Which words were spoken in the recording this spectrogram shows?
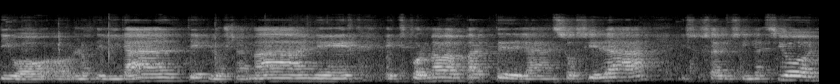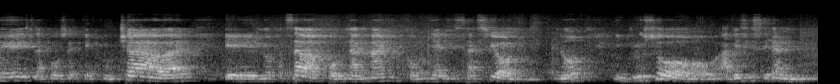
digo, los delirantes, los chamanes, formaban parte de la sociedad y sus alucinaciones, las voces que escuchaban, eh, no pasaban por una manicomialización, ¿no? Incluso a veces eran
